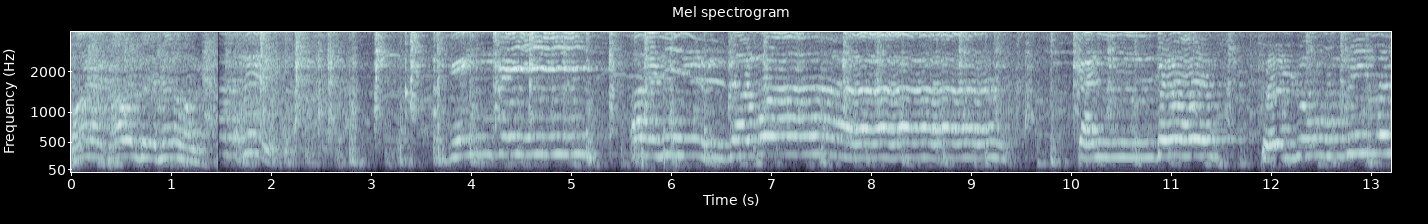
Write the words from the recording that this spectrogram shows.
வாங்க காவல்துறை மேல வாங்க. கண்டோம் பெருமிலாச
